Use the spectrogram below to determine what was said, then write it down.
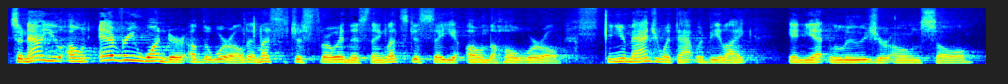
So now you own every wonder of the world. And let's just throw in this thing. Let's just say you own the whole world. Can you imagine what that would be like and yet lose your own soul?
